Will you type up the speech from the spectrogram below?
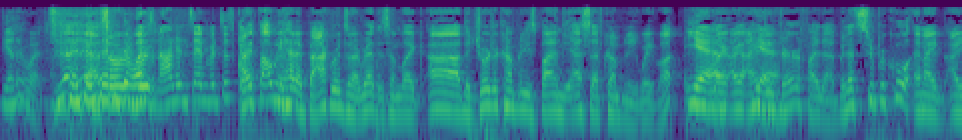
the other ones. Yeah, yeah. So the ones not in San Francisco. I thought we had it backwards, and I read this. I'm like, ah, the Georgia company is buying the SF company. Wait, what? Yeah, like I, I had yeah. to verify that, but that's super cool, and I, I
